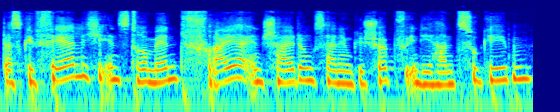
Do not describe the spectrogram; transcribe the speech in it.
das gefährliche Instrument freier Entscheidung seinem Geschöpf in die Hand zu geben?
